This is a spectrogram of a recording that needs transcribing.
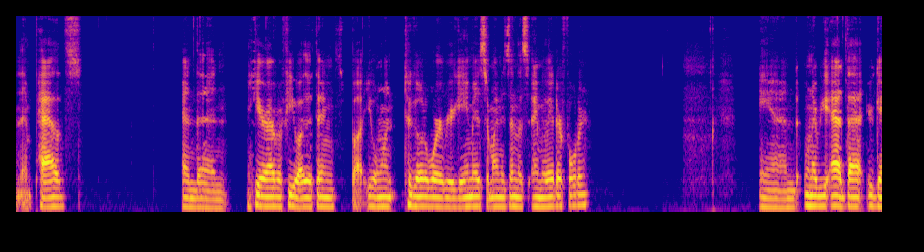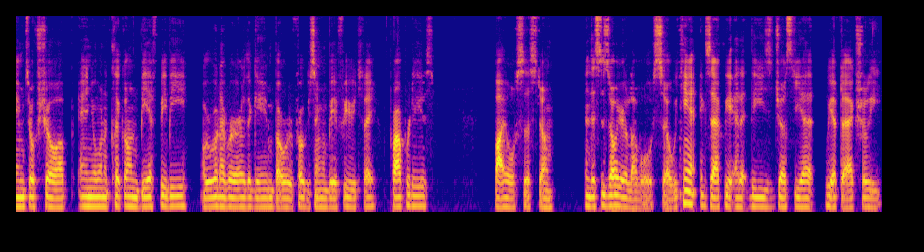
and then paths and then here I have a few other things, but you'll want to go to wherever your game is. So mine is in this emulator folder. And whenever you add that, your games will show up and you'll want to click on BFBB or whatever other game, but we're focusing on BFBB today. Properties, file system, and this is all your levels. So we can't exactly edit these just yet. We have to actually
